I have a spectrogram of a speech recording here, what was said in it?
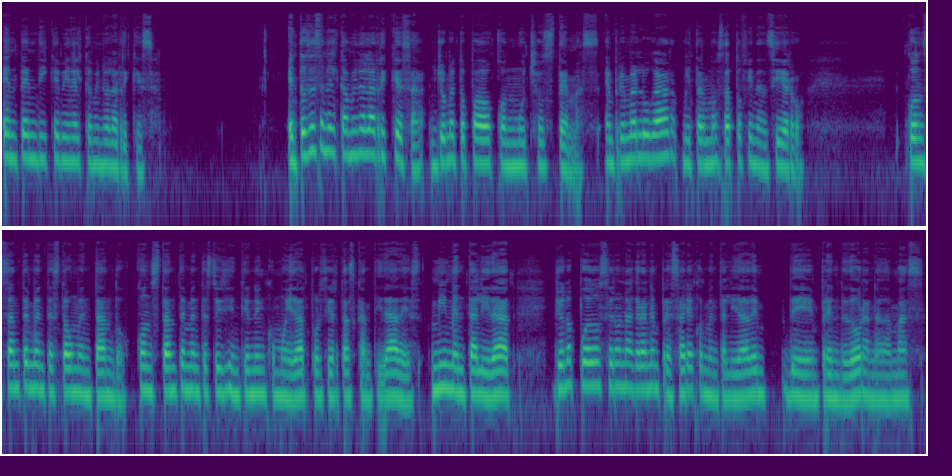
entendí que viene el camino a la riqueza. Entonces, en el camino a la riqueza, yo me he topado con muchos temas. En primer lugar, mi termostato financiero constantemente está aumentando, constantemente estoy sintiendo incomodidad por ciertas cantidades. Mi mentalidad, yo no puedo ser una gran empresaria con mentalidad de, emprendedora nada más.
